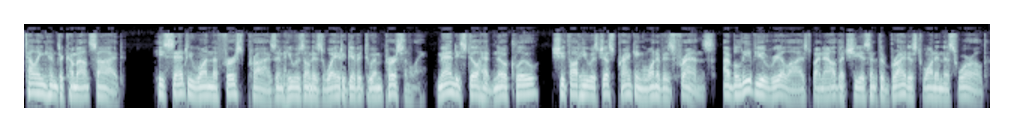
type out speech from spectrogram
telling him to come outside. He said he won the first prize and he was on his way to give it to him personally. Mandy still had no clue, she thought he was just pranking one of his friends. I believe you realized by now that she isn't the brightest one in this world.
